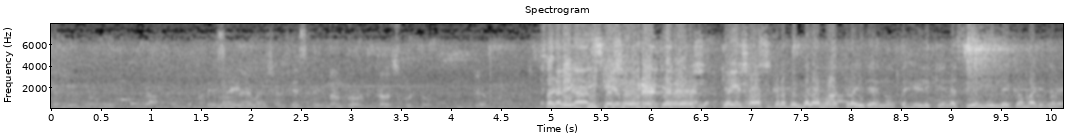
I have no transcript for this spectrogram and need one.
ಡೆಲ್ಲಿಲಿ ಈಗ ಹೈಕಮಾಂಡ್ ಇನ್ನೊಂದು ರೌಂಡ್ ಕಳಿಸ್ಬಿಟ್ಟು ಕ್ಲಿಯರ್ ಮಾಡಿ. ಈಗ ಡಿ ಕೆ ಶಾಸಕರ ಬೆಂಬಲ ಮಾತ್ರ ಇದೆ ಅನ್ನುವಂತ ಹೇಳಿಕೆಯನ್ನ ಸಿಎಂ ಉಲ್ಲೇಖ ಮಾಡಿದ್ದಾರೆ.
